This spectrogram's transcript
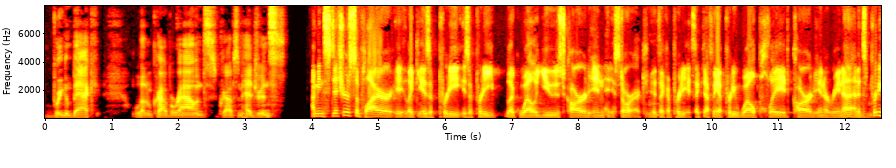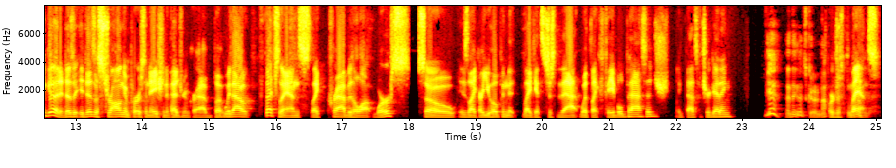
bring them back, let them crab around, grab some Hedrons. I mean, Stitcher's supplier it, like is a pretty is a pretty like well used card in historic. Mhm. It's like a pretty it's like definitely a pretty well played card in arena, and it's Mhm. pretty good. It does it does a strong impersonation of Hedron Crab, but without fetch lands, like Crab is a lot worse. So is like, are you hoping that like it's just that with like Fabled Passage, like that's what you're getting, Yeah, I think that's good enough. or just lands?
